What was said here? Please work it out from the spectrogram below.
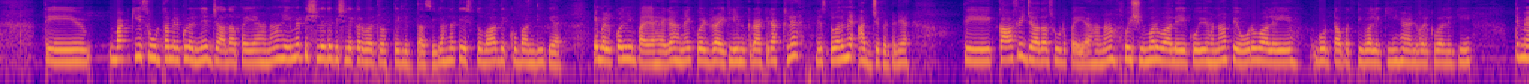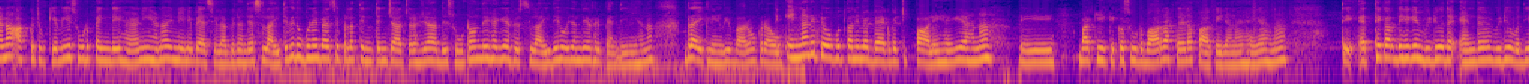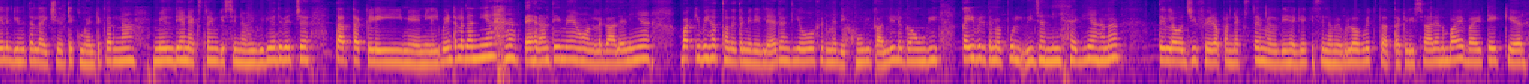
ਤੇ ਬਾਕੀ ਸੂਟ ਤਾਂ ਮੇਰੇ ਕੋਲ ਇੰਨੇ ਜ਼ਿਆਦਾ ਪਏ ਆ, ਹਨਾ। ਇਹ ਮੈਂ ਪਿਛਲੇ ਤੇ ਪਿਛਲੇ ਕਰਵਾ ਚੌਥ ਤੇ ਲਿੱਤਾ ਸੀਗਾ, ਹਨਾ। ਤੇ ਇਸ ਤੋਂ ਬਾਅਦ ਦੇਖੋ ਬੰਦ ਹੀ ਪਿਆ। ਇਹ ਬਿਲਕੁਲ ਨਹੀਂ ਪਾਇਆ ਹੈਗਾ, ਹਨਾ। ਇੱਕ ਵਾਰ ਡਰਾਈ ਕਲੀਨ ਕਰਾ ਕੇ ਰੱਖ ਲਿਆ। ਇਸ ਤੋਂ ਬਾਅਦ ਮੈਂ ਅੱਜ ਕੱਢ ਲਿਆ। ਤੇ ਕਾਫੀ ਜ਼ਿਆਦਾ ਸੂਟ ਪਏ ਆ ਹਨਾ? ਕੋਈ ਸ਼ਿਮਰ ਵਾਲੇ ਕੋਈ ਹਨਾ ਪਿਓਰ ਵਾਲੇ ਗੋਟਾ ਪੱਤੀ ਵਾਲੇ ਕੀ ਹੈਂਡ ਵਰਕ ਵਾਲੇ ਕੀ? ਤੇ ਮੈਂ ਨਾ ਅੱਕ ਚੁੱਕੀ ਆ ਵੀ ਇਹ ਸੂਟ ਪੈਂਦੇ ਹੈ ਨਹੀਂ ਹਨਾ? ਇੰਨੇ ਇੰਨੇ ਪੈਸੇ ਲੱਗ ਜਾਂਦੇ ਆ। ਸਿਲਾਈ ਤੇ ਵੀ ਦੁੱਗਣੇ ਪੈਸੇ ਪਹਿਲਾਂ 3 3 4 4 ਹਜ਼ਾਰ ਦੇ ਸੂਟ ਆਉਂਦੇ ਹੈਗੇ ਆ, ਫਿਰ ਸਿਲਾਈ ਦੇ ਹੋ ਜਾਂਦੇ ਆ ਫਿਰ ਪੈਂਦੇ ਨਹੀਂ ਹਨਾ? ਡਰਾਈ ਕਲੀਨ ਵੀ ਬਾਹਰੋਂ ਕਰਾਓ। ਇਹਨਾਂ ਦੇ ਪਿਓ ਪੁੱਤਾਂ ਨੇ ਮੈਂ ਬੈਗ ਵਿੱਚ ਪਾ ਲਏ ਹੈਗੇ ਆ ਹਨਾ? ਤੇ ਬਾਕੀ ਇੱਕ ਇੱਕ ਸੂਟ ਬਾਹਰ ਰੱਖਤਾ ਜਿਹੜਾ ਪਾ ਕੇ ਜਾਣਾ ਹੈਗਾ ਹਨਾ? ਤੇ ਇੱਥੇ ਕਰਦੇ ਹੈਗੇ ਵੀਡੀਓ ਦਾ ਐਂਡ ਵੀਡੀਓ ਵਧੀਆ ਲੱਗੀ ਹੋਵੇ ਤਾਂ ਲਾਈਕ ਸ਼ੇਅਰ ਤੇ ਕਮੈਂਟ ਕਰਨਾ। ਮਿਲਦੇ ਆ ਨੈਕਸਟ ਟਾਈਮ ਕਿਸੇ ਨਵੀਂ ਵੀਡੀਓ ਦੇ ਵਿੱਚ। ਤਦ ਤੱਕ ਲਈ ਮੈਂ ਨੀਲ ਪੇਂਟ ਲਗਾਨੀ ਆ ਪੈਰਾਂ ਤੇ ਮੈਂ ਹੁਣ ਲਗਾ ਲੈਣੀ ਆ। ਬਾਕੀ ਵੀ ਹੱਥਾਂ ਤੇ ਤਾਂ ਮੇਰੇ ਲੈ ਜਾਂਦੀ ਆ ਉਹ, ਫਿਰ ਮੈਂ ਦੇਖੂੰਗੀ ਕੱਲ ਹੀ ਲਗਾਉਂਗੀ। ਕਈ ਵਾਰੀ ਤਾਂ ਮੈਂ ਭੁੱਲ ਵੀ ਜਾਨੀ ਹੈਗੀ ਆ, ਹਨਾ। ਤੇ ਲਓ ਜੀ, ਫਿਰ ਆਪਾਂ ਨੈਕਸਟ ਟਾਈਮ ਮਿਲਦੇ ਹੈਗੇ ਕਿਸੇ ਨਵੇਂ ਵਲੌਗ ਵਿੱਚ। ਤਦ ਤੱਕ ਲਈ ਸਾਰਿਆਂ ਨੂੰ ਬਾਏ ਬਾਏ ਟੇਕ ਕੇਅਰ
